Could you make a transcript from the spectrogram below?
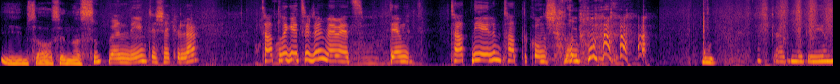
İyiyim sağ ol. Sen nasılsın? Ben deyim. Teşekkürler. Tatlı getirdim. Evet. Dem tatlı yiyelim, tatlı konuşalım. Hoş geldin bebeğim.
